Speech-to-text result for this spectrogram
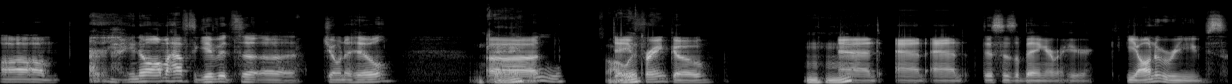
Um, you know, I'm gonna have to give it to uh, Jonah Hill, Okay. uh, Dave. Franco, Mm-hmm. and and and this is a banger right here. Keanu Reeves.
